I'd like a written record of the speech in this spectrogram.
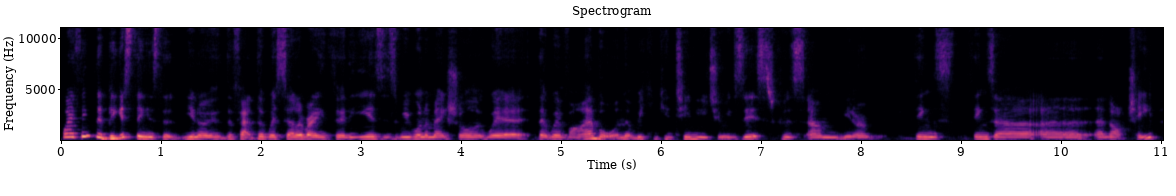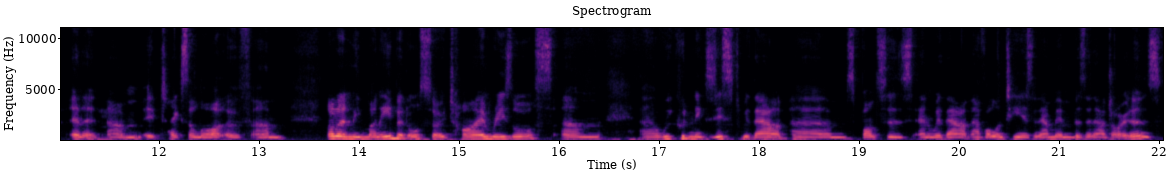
Well, I think the biggest thing is that you know the fact that we're celebrating 30 years is we want to make sure that we're that we're viable and that we can continue to exist because um, you know things things are, are, are not cheap and it mm. um, it takes a lot of um, not only money but also time resource um, uh, we couldn't exist without um, sponsors and without our volunteers and our members and our donors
